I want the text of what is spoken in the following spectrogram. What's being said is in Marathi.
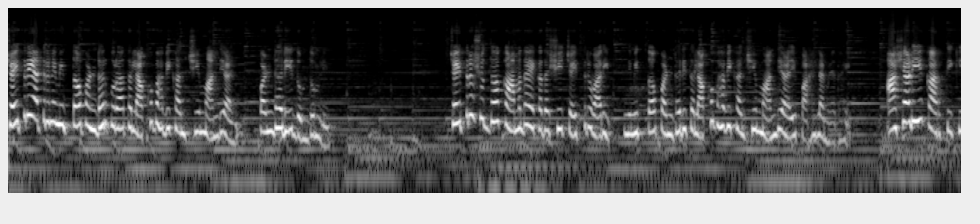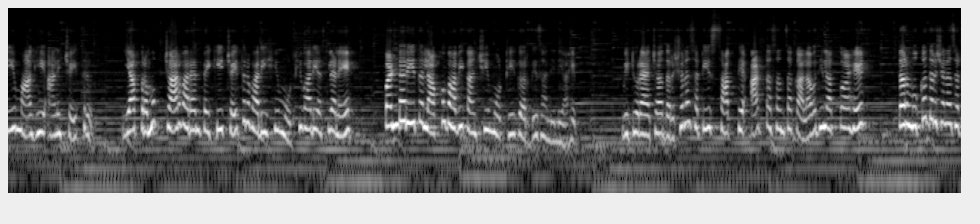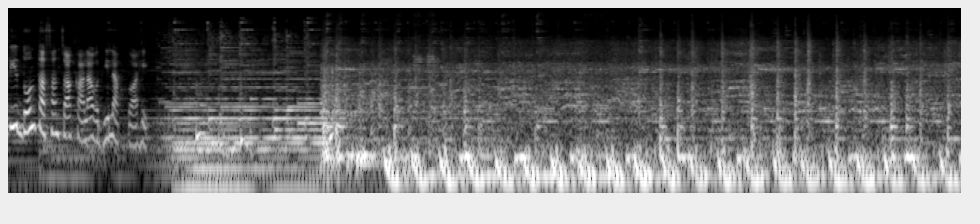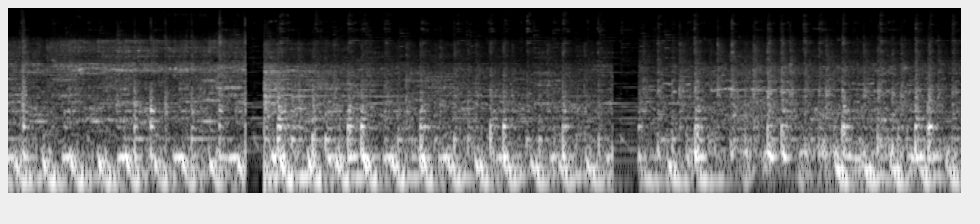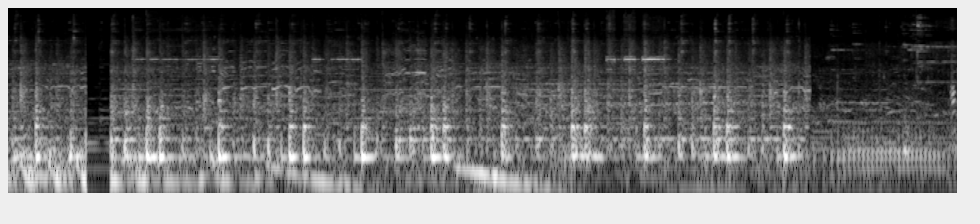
चैत्र यात्रेनिमित्त पंढरपुरात लाखो भाविकांची मांदियाळी पंढरी दुमदुमली. चैत्र शुद्ध कामदा एकादशी चैत्रवारी निमित्त पंढरीत लाखो भाविकांची मांदियाळी पाहायला मिळत आहे. आषाढी कार्तिकी माघी आणि चैत्र या प्रमुख चार वाऱ्यांपैकी चैत्रवारी ही मोठी वारी असल्याने पंढरीत लाखो भाविकांची मोठी गर्दी झालेली आहे. विठुरायाच्या दर्शनासाठी सात ते आठ तासांचा कालावधी लागतो आहे. तर मुखदर्शनासाठी दोन तासांचा कालावधी लागतो आहे.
